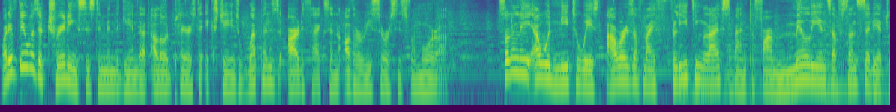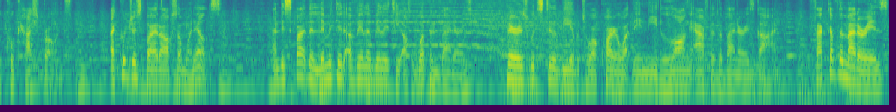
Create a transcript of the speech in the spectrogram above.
What if there was a trading system in the game that allowed players to exchange weapons, artifacts, and other resources for Mora? Suddenly, I would need to waste hours of my fleeting lifespan to farm millions of Sunsetia to cook hash browns. I could just buy it off someone else. And despite the limited availability of weapon banners, players would still be able to acquire what they need long after the banner is gone. Fact of the matter is,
